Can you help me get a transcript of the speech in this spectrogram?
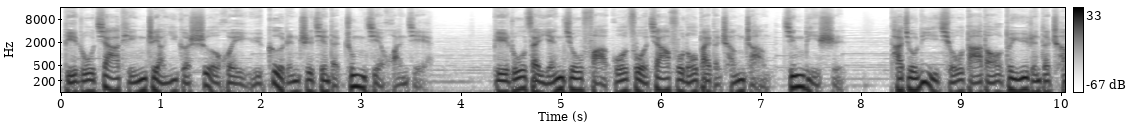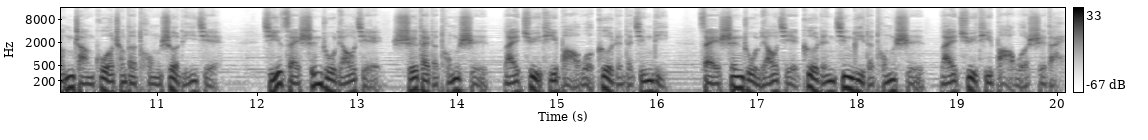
比如家庭这样一个社会与个人之间的中介环节。比如在研究法国作家福楼拜的成长经历时，他就力求达到对于人的成长过程的统摄理解，即在深入了解时代的同时，来具体把握个人的经历。在深入了解个人经历的同时，来具体把握时代。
